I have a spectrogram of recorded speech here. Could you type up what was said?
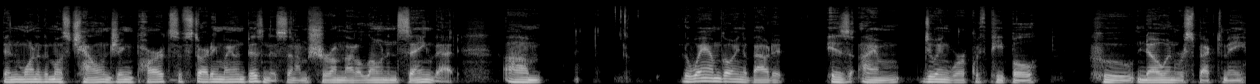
been one of the most challenging parts of starting my own business, and I'm sure I'm not alone in saying that. Um, the way I'm going about it is I'm doing work with people who know and respect me,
